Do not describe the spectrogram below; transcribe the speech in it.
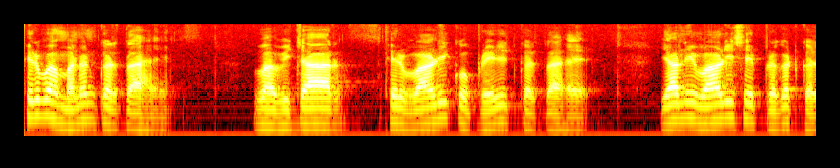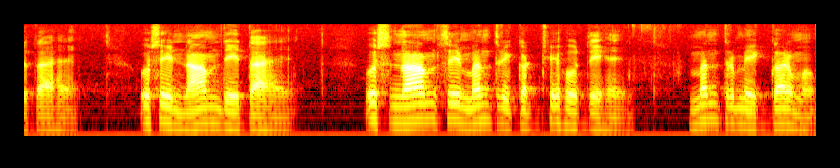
फिर वह मनन करता है, वह विचार फिर वाणी को प्रेरित करता है, यानी वाणी से प्रकट करता है, उसे नाम देता है, उस नाम से मंत्र इकट्ठे होते हैं, मंत्र में कर्म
